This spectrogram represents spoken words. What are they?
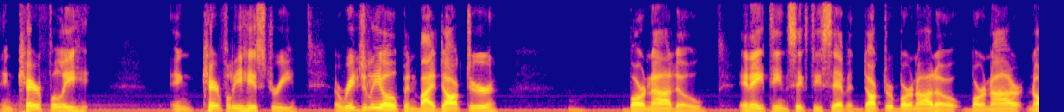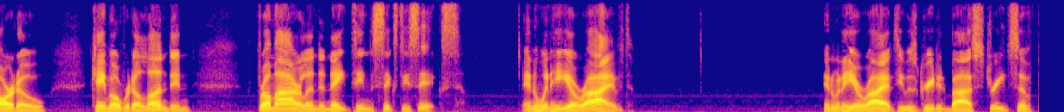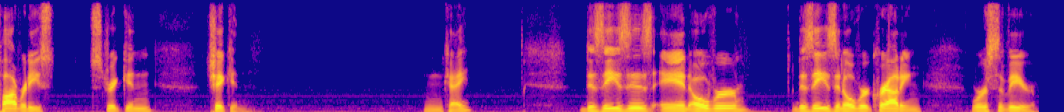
and carefully and carefully history. Originally opened by Dr. Barnardo in 1867. Dr. Barnardo, Barnardo came over to London from Ireland in 1866. And when he arrived, and when he arrived, he was greeted by streets of poverty stricken chicken. Okay. Diseases and over disease and overcrowding were severe.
